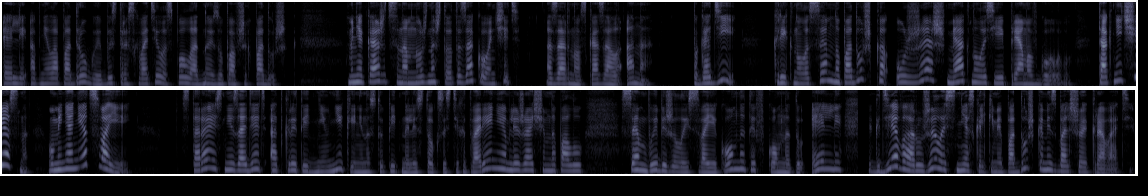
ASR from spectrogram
Элли обняла подругу и быстро схватила с пола одну из упавших подушек. «Мне кажется, нам нужно что-то закончить», — озорно сказала она. «Погоди!» — крикнула Сэм, но подушка уже шмякнулась ей прямо в голову. «Так нечестно! У меня нет своей!» Стараясь не задеть открытый дневник и не наступить на листок со стихотворением, лежащим на полу, Сэм выбежала из своей комнаты в комнату Элли, где вооружилась несколькими подушками с большой кровати.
